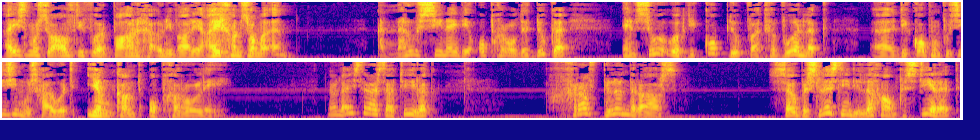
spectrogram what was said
Hy is mos so half die voorbarige ou nie waar hy, gaan sommer in. En nou sien hy die opgerolde doeke en so ook die kopdoek wat gewoonlik uh die kop in posisie moes gehou het, eenkant opgerol lê. Nou luister as natuurlik grafplunderaars sou beslis nie die liggaam gesteel het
